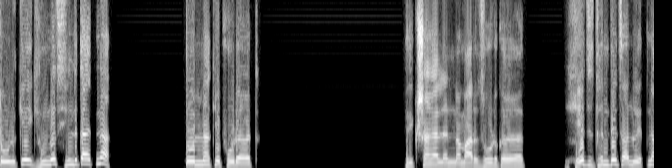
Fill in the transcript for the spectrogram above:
टोळके घेऊनच हिंडतायत ना. टोलनाके फोडत. रिक्षावाल्यांना मारझोड करत. हेच धंदे चालू आहेत ना.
